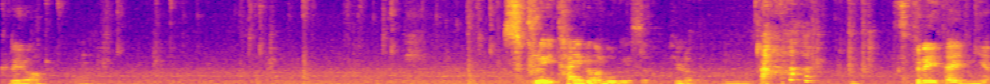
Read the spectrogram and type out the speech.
그래요? 스프레이 타이밍을 모르겠어 힐러는 스프레이 타임이요?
